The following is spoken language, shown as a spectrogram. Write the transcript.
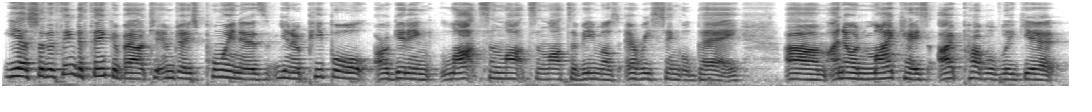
Yeah, so the thing to think about to MJ's point is, you know, people are getting lots and lots and lots of emails every single day. Um, I know in my case, I probably get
